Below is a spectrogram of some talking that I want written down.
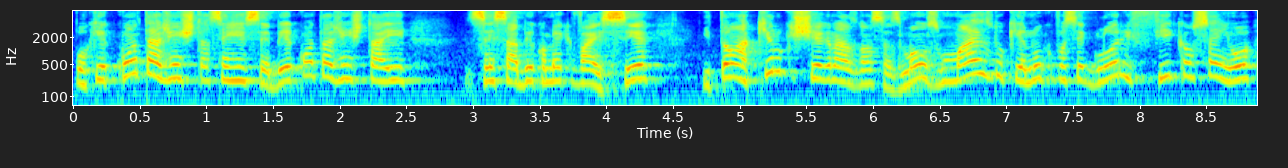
Porque quanta gente está sem receber, quanta gente está aí sem saber como é que vai ser. Então, aquilo que chega nas nossas mãos, mais do que nunca, você glorifica o Senhor.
